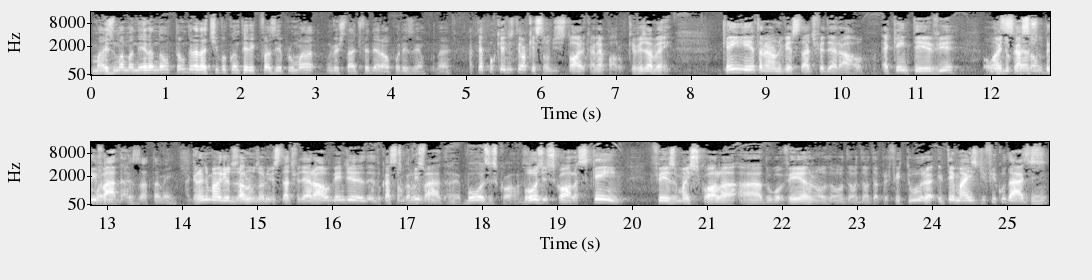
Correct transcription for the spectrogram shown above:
mas de uma maneira não tão gradativa quanto teria que fazer para uma universidade federal, por exemplo, né? Até porque a gente tem uma questão de histórica, né, Paulo? Porque veja bem, quem entra na universidade federal é quem teve uma educação privada. Uma... Exatamente. A grande maioria dos alunos da Universidade Federal vem de educação Escolas, privada. É, boas escolas. Boas escolas. Quem fez uma escola ah, do governo ou da, da, da, prefeitura, ele tem mais dificuldades. Sim.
